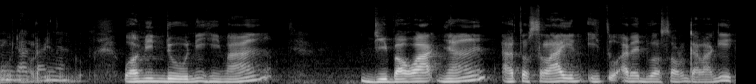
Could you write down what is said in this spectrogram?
tingkatannya. Wa min dunihima di bawahnya atau selain itu ada dua sorga lagi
